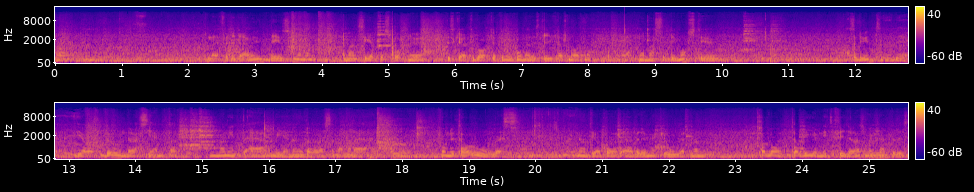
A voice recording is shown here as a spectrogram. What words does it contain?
Ja. Nej, för det där är- det är ju som när man, när man ser på sport. Nu vi ska tillbaka till min journalistik här snart. Men när man, det måste ju... Alltså det är inte, det, jag beundras jämt att man inte är mer nervös än vad man är. Ja. För om du tar OS, nu har inte jag kollat över det mycket OS, men ta, ta VM 94 som exempelvis.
